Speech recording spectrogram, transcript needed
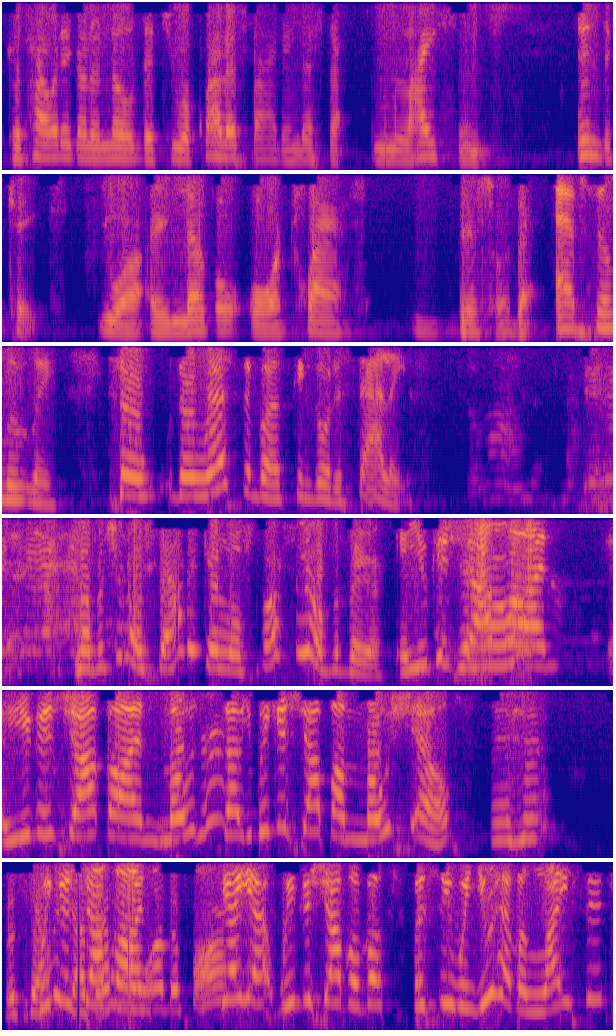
because how are they going to know that you are qualified unless the license indicates you are a level or class this or that? Absolutely. So the rest of us can go to Sally's. No, but you know, Sally get a little fussy over there. And you can You shop know? on. You can shop on most. So we can shop on most shelves. Mm-hmm. But Sally can got shop on-. Yeah, yeah, we can shop on both. But see, when you have a license,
